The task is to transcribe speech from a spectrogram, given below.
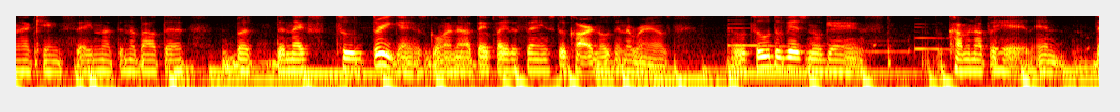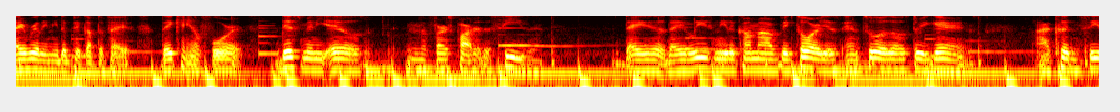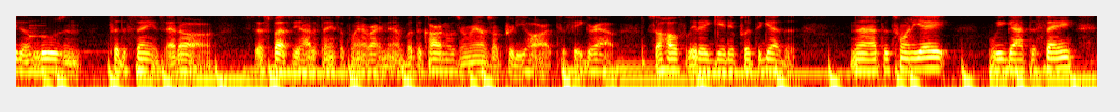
I can't say nothing about that. But the next two, three games going out, they play the Saints, the Cardinals, and the Rams. Two divisional games coming up ahead, and they really need to pick up the pace. They can't afford this many L's in the first part of the season. They they at least need to come out victorious in two of those three games. I couldn't see them losing to the Saints at all, especially how the Saints are playing right now. But the Cardinals and Rams are pretty hard to figure out. So hopefully they get it put together. Now at the 28, we got the Saints.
